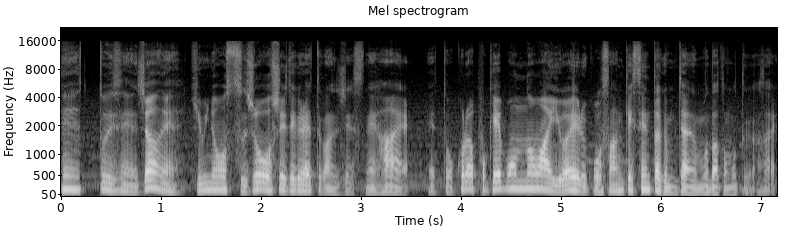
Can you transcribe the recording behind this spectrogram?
えっとですね、じゃあね、君の素性を教えてくれって感じですね。はい。えっと、これはポケモンの、まあ、いわゆる御三家選択みたいなものだと思ってください。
